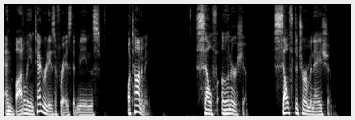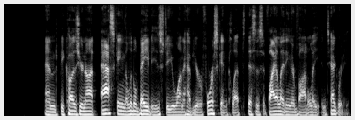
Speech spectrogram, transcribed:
And bodily integrity is a phrase that means autonomy, self ownership, self determination. And because you're not asking the little babies, do you want to have your foreskin clipped? This is violating their bodily integrity.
